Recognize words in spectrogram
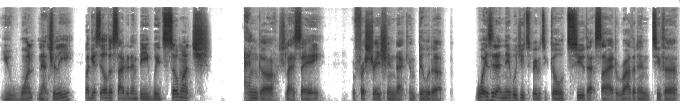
you want naturally. But I guess the other side would then be with so much anger, shall I say, frustration that can build up. What is it enabled you to be able to go to that side rather than to the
